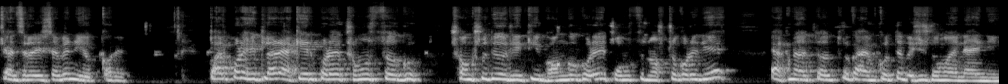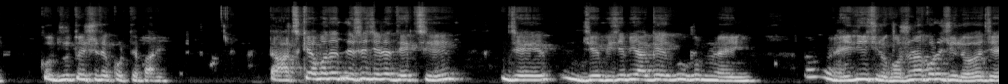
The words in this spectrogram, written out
চ্যান্সেলর হিসেবে নিয়োগ করে। তারপরে হিটলার একের পর এক সমস্ত সংসদীয় রীতি ভঙ্গ করে, সমস্ত নষ্ট করে দিয়ে এক নায়কতন্ত্র কায়েম করতে বেশি সময় নেয়নি। খুব দ্রুতই সেটা করতে পারে। তা আজকে আমাদের দেশে যেটা দেখছি যে যে বিজেপি আগে এই দিয়েছিল ঘোষণা করেছিল যে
